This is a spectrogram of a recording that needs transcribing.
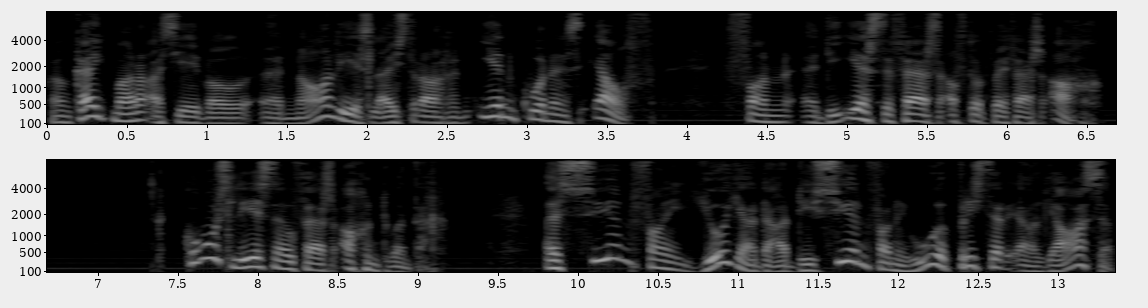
Gaan kyk maar as jy wil uh, nalees luisteraar in 1 Konings 11 van uh, die eerste vers af tot by vers 8. Kom ons lees nou vers 28. 'n Seun van Jojada, die seun van die hoë priester Eljasib,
